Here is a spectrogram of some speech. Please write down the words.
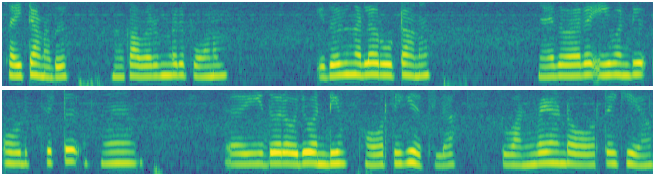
സൈറ്റാണത്. നമുക്ക് അവിടം വരെ പോകണം ഇതൊരു നല്ല റൂട്ടാണ്. ഞാൻ ഇതുവരെ ഈ വണ്ടി ഓടിച്ചിട്ട് ഇതുവരെ ഒരു വണ്ടിയും ഓവർടേക്ക് ചെയ്തിട്ടില്ല. ഇത് വൺ വേ ഉണ്ട് ഓവർടേക്ക് ചെയ്യാം.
